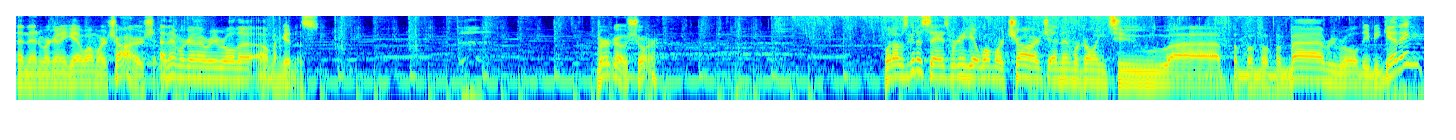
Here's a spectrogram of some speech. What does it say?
And then we're going to get one more charge. And then we're going to re-roll the... Oh my goodness. Virgo, sure. What I was going to say is we're going to get one more charge. And then we're going to uh, re-roll the beginning.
